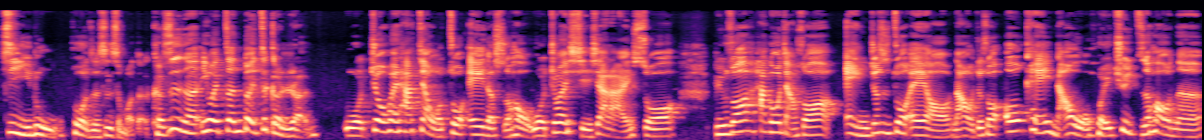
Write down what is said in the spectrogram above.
记录或者是什么的。可是呢，因为针对这个人。我就会，他叫我做 A 的时候，我就会写下来说，比如说他跟我讲说，哎、欸，你就是做 A 哦，然后我就说 OK，然后我回去之后呢，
